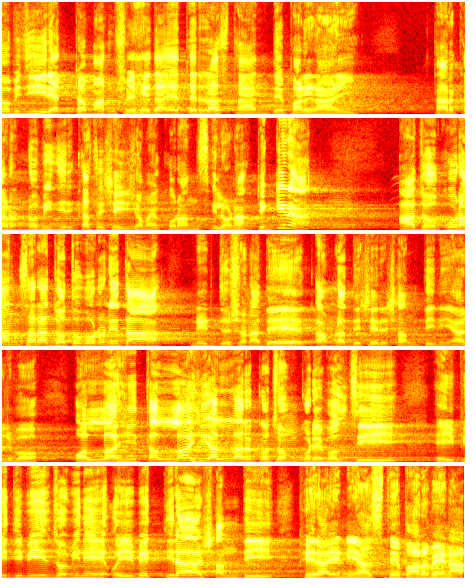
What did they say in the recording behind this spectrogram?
নবীজির একটা মানুষ হেদায়েতের রাস্তা আনতে পারে নাই। তার কারণ নবীজির কাছে সেই সময় কোরআন ছিল না, ঠিক কিনা? আজও কোরআন ছাড়া যত বড় নেতা নির্দেশনা দেখ, আমরা দেশের শান্তি নিয়ে আসব। অল্লাহি তাল্লাহি আল্লাহর কচম করে বলছি এই পৃথিবীর জমিনে ওই ব্যক্তিরা শান্তি ফেরায় নিয়ে আসতে পারবে না।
